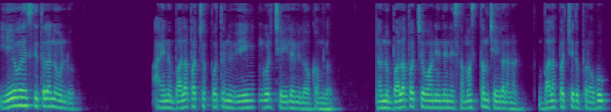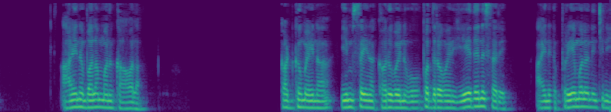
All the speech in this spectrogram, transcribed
ఏమైనా స్థితిలోనూ ఉండు. ఆయన బలపరచకపోతే నువ్వేం కూడా చేయలేవు లోకంలో. నన్ను బలపరచేవాణి నేను సమస్తం చేయగలనాడు. బలపరిచేది ప్రభు. ఆయన బలం మనం కావాలా? ఖడ్గమైన హింసైన కరువైన ఉపద్రవమైన ఏదైనా సరే ఆయన ప్రేమల నుంచి నీ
